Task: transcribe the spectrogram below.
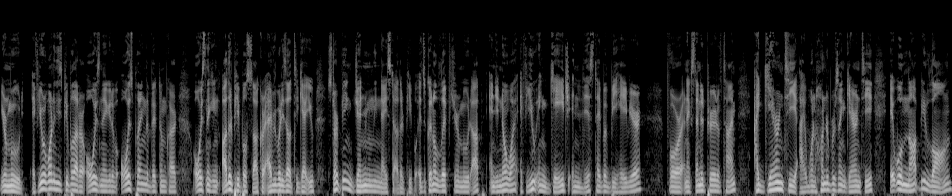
your mood. If you're one of these people that are always negative, always playing the victim card, always thinking other people suck or everybody's out to get you, start being genuinely nice to other people. It's going to lift your mood up. And you know what? If you engage in this type of behavior, for an extended period of time, I guarantee, I 100% guarantee, it will not be long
